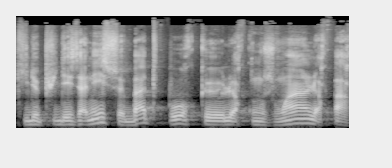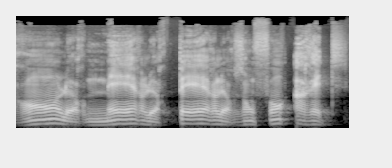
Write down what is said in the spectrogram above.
qui, depuis des années, se battent pour que leurs conjoints, leurs parents, leur mère, leur père, leurs enfants arrêtent.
